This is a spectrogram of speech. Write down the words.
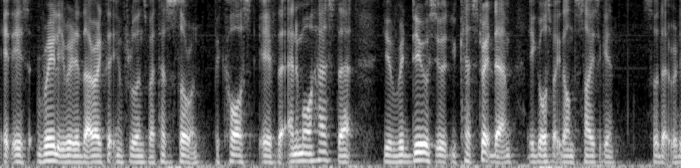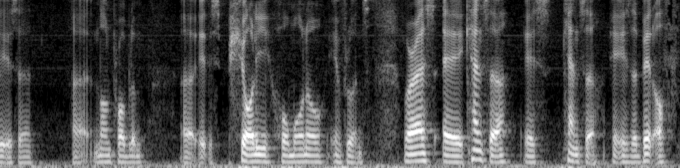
it is really, really directly influenced by testosterone because if the animal has that, you reduce, you, you castrate them, it goes back down to size again. So that really is a, a non-problem. Uh, it is purely hormonal influence. Whereas a cancer is cancer. It is a bit of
